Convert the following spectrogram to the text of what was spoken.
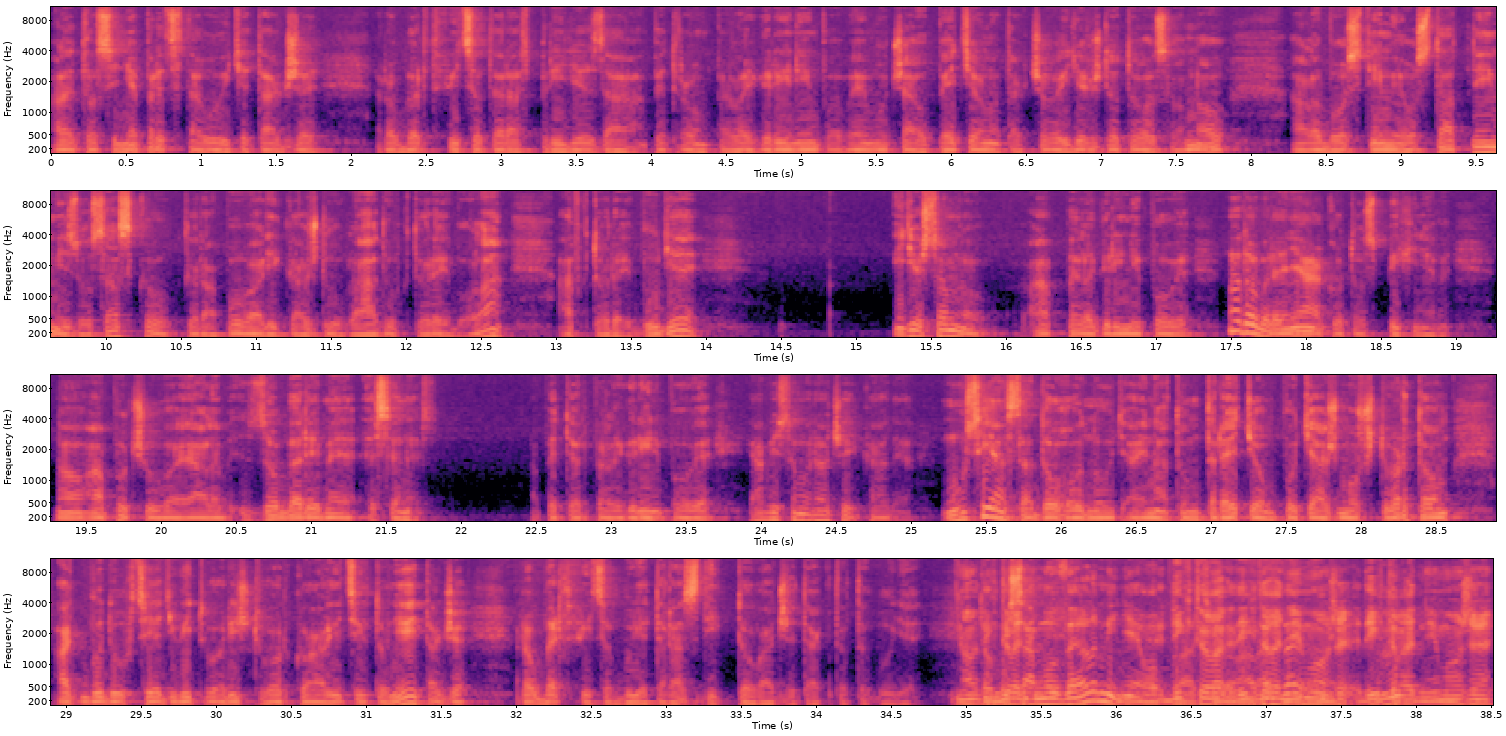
ale to si nepredstavujte tak, že Robert Fico teraz príde za Petrom Pelegrínim, povie mu čau Peťo, no tak čo, ideš do toho so mnou? Alebo s tými ostatnými, s Osaskou, ktorá povalí každú vládu, v ktorej bola a v ktorej bude? Ideš so mnou? A Pelegrini povie, no dobre, nejako to spichneme. No a počúvaj, ale zoberieme SNS. A Peter Pellegrini povie, ja by som radšej KDA. Musia sa dohodnúť aj na tom treťom, poťažmo štvrtom, ak budú chcieť vytvoriť štvorkoalíciu. To nie je tak, že Robert Fico bude teraz diktovať, že takto to bude. No, to by sa mu veľmi neoplatilo. Diktovať, diktovať veľmi. nemôže, diktovať hm? nemôže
